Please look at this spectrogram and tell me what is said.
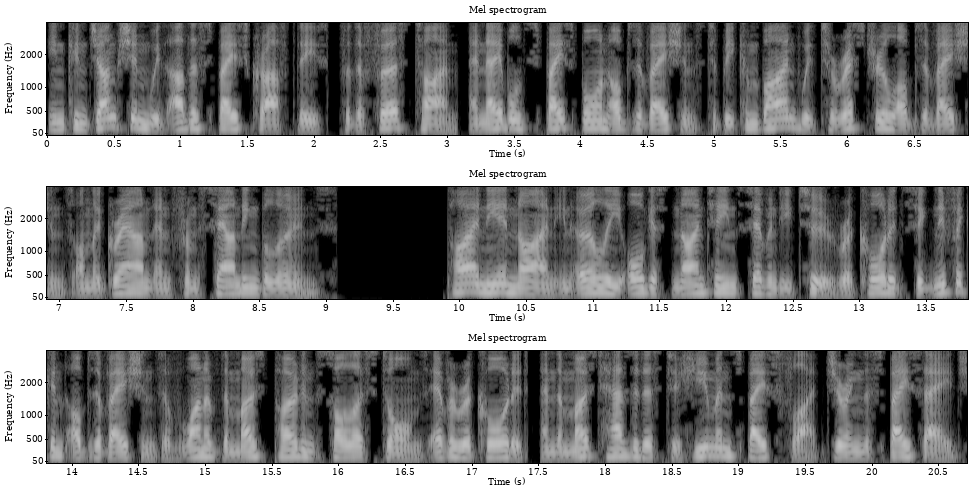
In conjunction with other spacecraft these, for the first time, enabled spaceborne observations to be combined with terrestrial observations on the ground and from sounding balloons. Pioneer 9 in early August 1972 recorded significant observations of one of the most potent solar storms ever recorded, and the most hazardous to human spaceflight during the space age.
